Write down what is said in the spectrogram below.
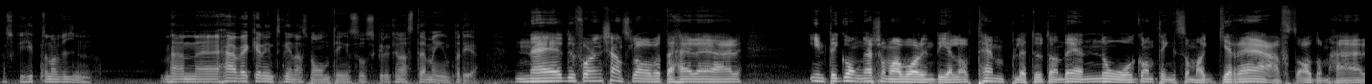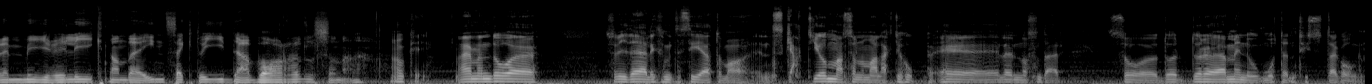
Jag ska hitta någon vin. Men eh, här verkar det inte finnas någonting som skulle kunna stämma in på det. Nej, du får en känsla av att det här är inte gångar som har varit en del av templet utan det är någonting som har grävts av de här myrliknande insektoida varelserna. Okej, okay. nej men då eh, såvida jag liksom inte ser att de har en skattgömma som de har lagt ihop eh, eller något sånt där. Så då, då rör jag mig nog mot den tysta gången.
